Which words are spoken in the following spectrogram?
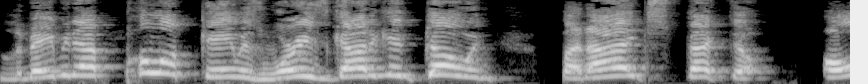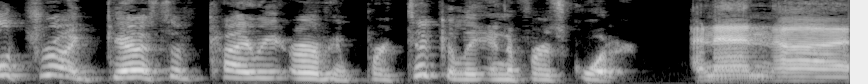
Maybe that pull up game is where he's got to get going. But I expect an ultra aggressive Kyrie Irving, particularly in the first quarter. And then uh,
